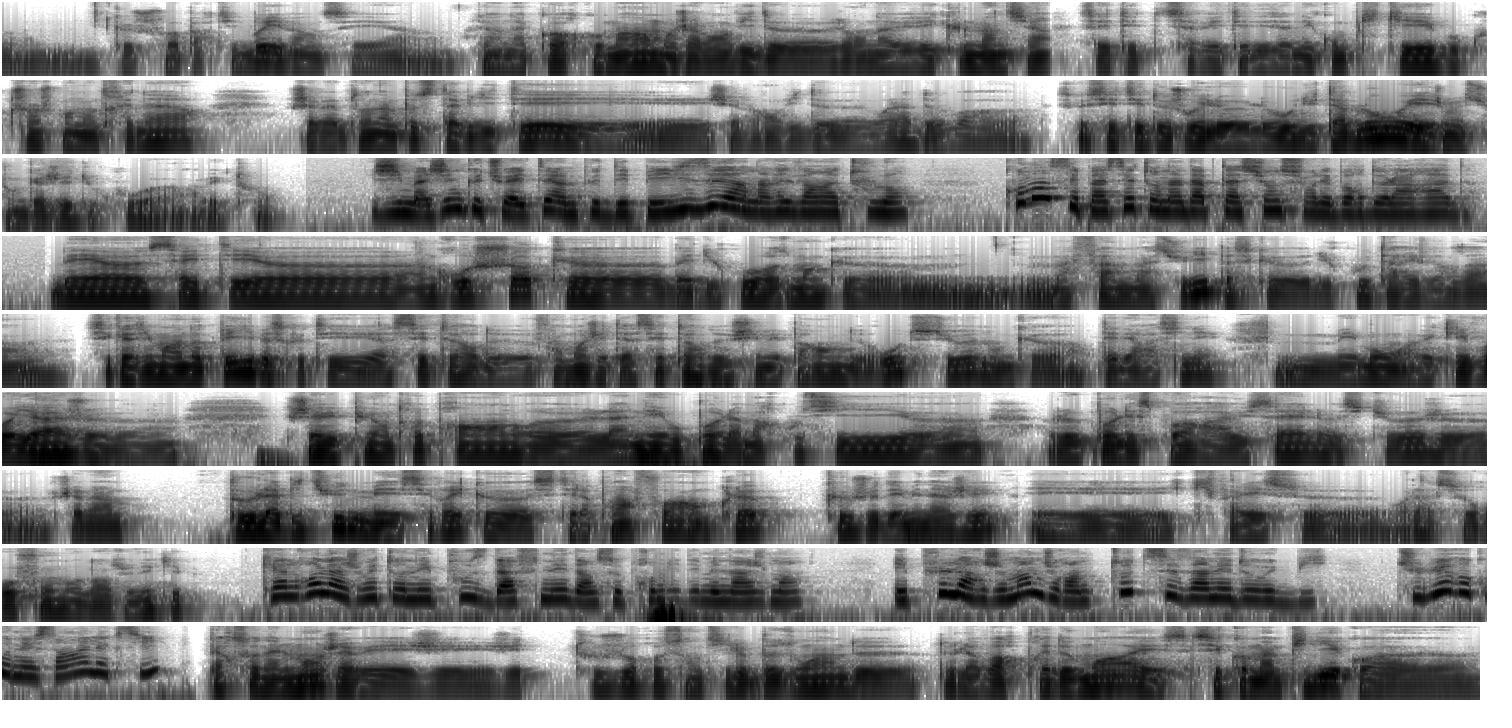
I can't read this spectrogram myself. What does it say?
que je sois parti de Brive. Hein. C'est euh, un accord commun. Moi, j'avais envie de, on avait vécu le maintien. Ça a été, ça avait été des années compliquées, beaucoup de changements d'entraîneur. J'avais besoin d'un peu de stabilité et j'avais envie de, voilà, de voir euh, ce que c'était de jouer le, le haut du tableau. Et je me suis engagé du coup avec Toulon. J'imagine que tu as été un peu dépaysé en arrivant à Toulon. Comment s'est passée ton adaptation sur les bords de la rade? Ben euh, ça a été euh, un gros choc. euh, ben, du coup, heureusement que euh, ma femme m'a suivi parce que du coup, t'arrives dans un, c'est quasiment un autre pays parce que t'es à 7 heures de, enfin moi j'étais à 7 heures de chez mes parents de route, si tu veux, donc euh, t'es déraciné. Mais bon, avec les voyages euh, que j'avais pu entreprendre, euh, l'année au pôle à Marcoussis, le pôle espoir à Ussel, si tu veux, j'avais un peu l'habitude, mais c'est vrai que c'était la première fois en club que je déménageais et qu'il fallait se voilà se refondre dans une équipe. Quel rôle a joué ton épouse Daphné dans ce premier déménagement? Et plus largement durant toutes ces années de rugby Tu lui es reconnaissant, Alexis? Personnellement, j'avais j'ai j'ai toujours ressenti le besoin de de l'avoir près de moi et c'est comme un pilier quoi.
